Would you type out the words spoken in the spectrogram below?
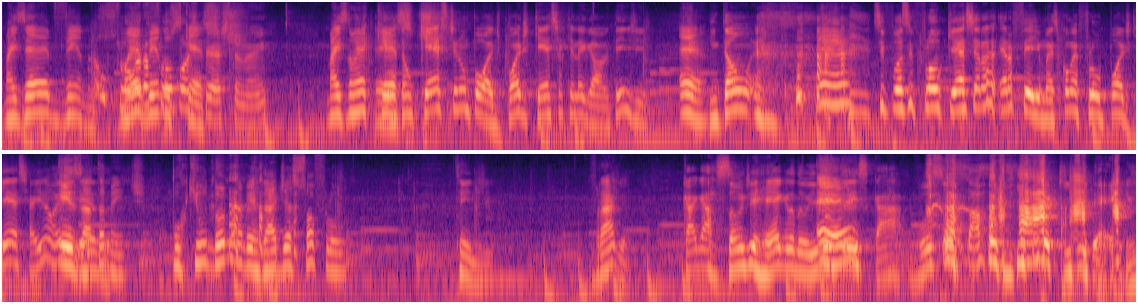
mas é Vênus. É, o não Flow é era Flow Vênus Podcast Cast. também. Mas não é É, cast. então cast não pode. Podcast é que é legal, entendi. É. Então, É. se fosse Flowcast era, era feio, mas como é Flow Podcast, aí não é Exatamente. Porque o nome, na verdade, é só Flow. beleza. Entendi. Fraga? Cagação de regra do Igor É. 3K. Vou soltar o vídeo aqui, velho.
